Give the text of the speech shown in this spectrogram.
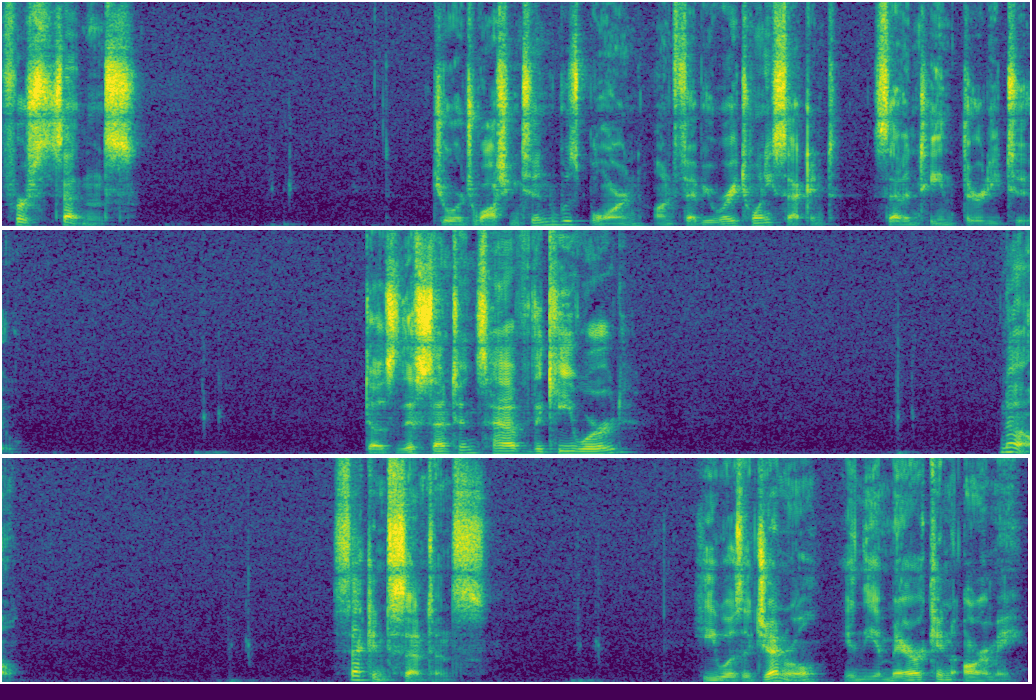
First sentence. George Washington was born on February 22, 1732. Does this sentence have the key word? No. Second sentence. He was a general in the American Army.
